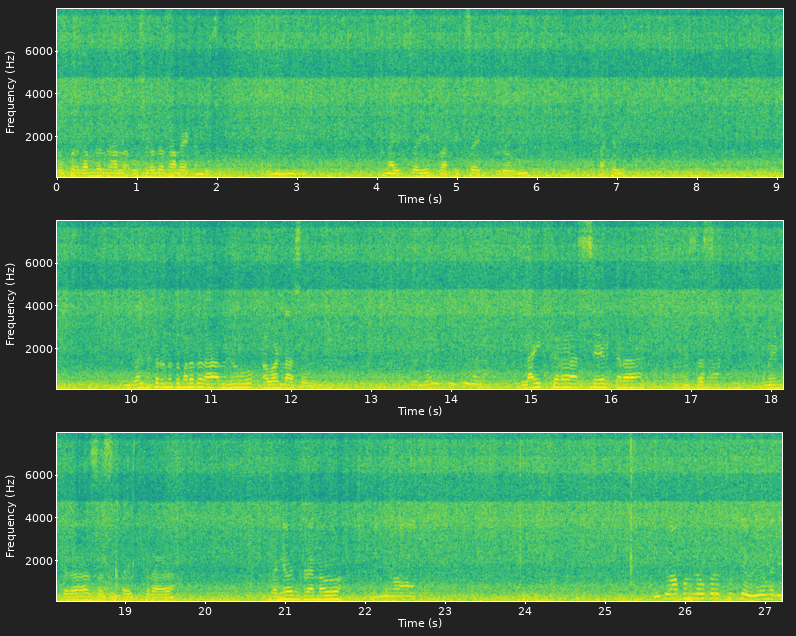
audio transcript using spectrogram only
लवकर काम जर झालं उशिरा जर झाला एखाद्या दिवशी तर मी नाईटचाही ट्रॅफिकचा एक व्हिडिओ मी टाकेल. जर मित्रांनो तुम्हाला जर हा व्हिडिओ आवडला असेल लाईक करा शेअर करा सस कमेंट करा सबस्क्राईब करा. धन्यवाद मित्रांनो. धन्यवाद. आपण लवकरच पुढच्या व्हिडिओमध्ये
